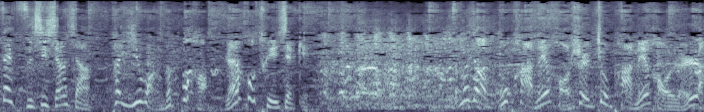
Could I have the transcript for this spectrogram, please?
再仔细想想他以往的不好，然后推卸给他。什么叫不怕没好事，就怕没好人啊？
